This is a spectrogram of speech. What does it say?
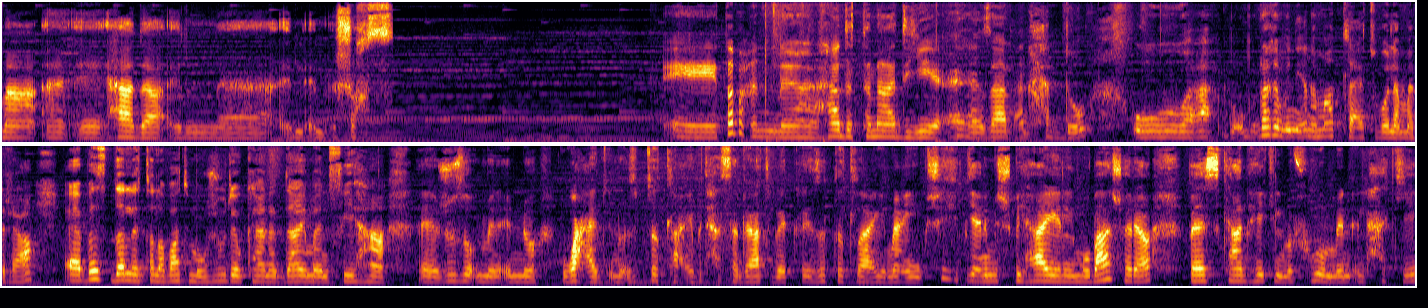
مع هذا الشخص. طبعا هذا التمادي زاد عن حده ورغم إني أنا ما طلعت ولا مرة بس ضلت طلبات موجودة وكانت دائما فيها جزء من إنه وعد إنه إذا بتطلعي بتحسن راتبك إذا بتطلعي معي بشيء يعني مش بهاي المباشرة بس كان هيك المفهوم من الحكي.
